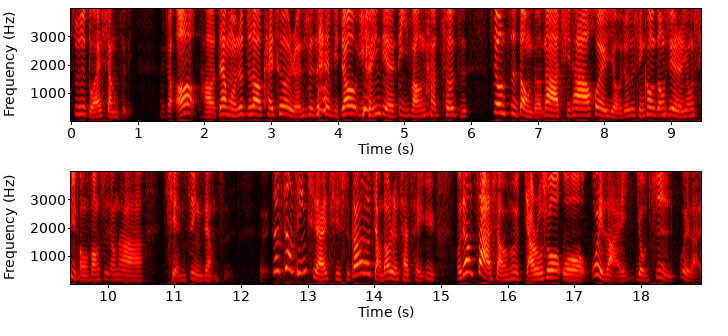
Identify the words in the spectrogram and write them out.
是不是躲在箱子里？我说哦，好，这样我们就知道开车的人是在比较远一点的地方。那车子是用自动的，那其他会有就是行控中心的人用系统的方式让它前进，这样子。对，但这样听起来，其实刚刚有讲到人才培育，我这样乍想，假如说我未来有志未来，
